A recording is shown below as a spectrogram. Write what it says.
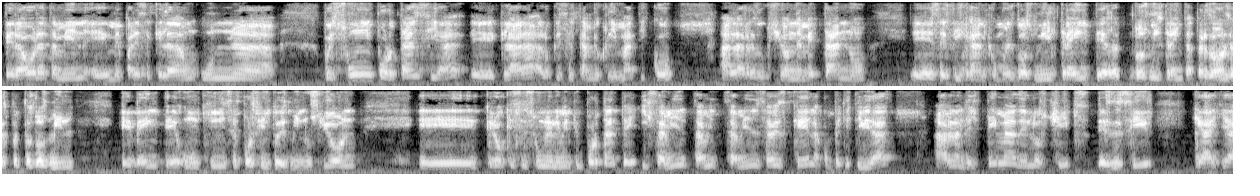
pero ahora también eh, me parece que le da una pues una importancia clara a lo que es el cambio climático, a la reducción de metano, se fijan como el 2030, 2030 perdón, respecto al 2020, un 15% de disminución. Creo que ese es un elemento importante y también, también, también sabes que la competitividad hablan del tema de los chips, es decir, que haya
